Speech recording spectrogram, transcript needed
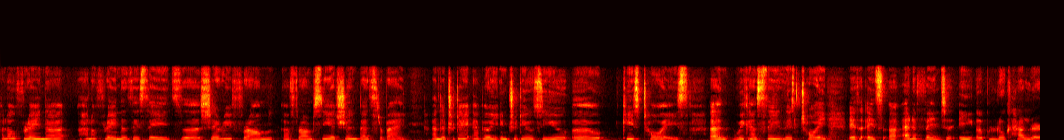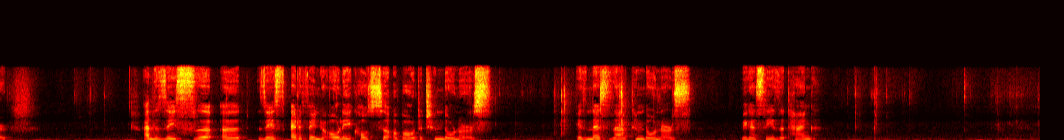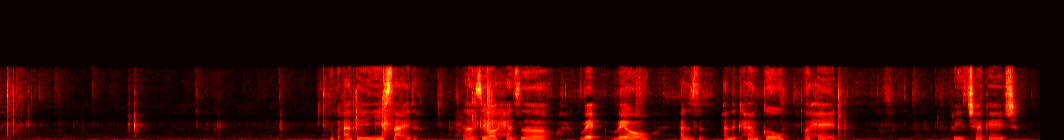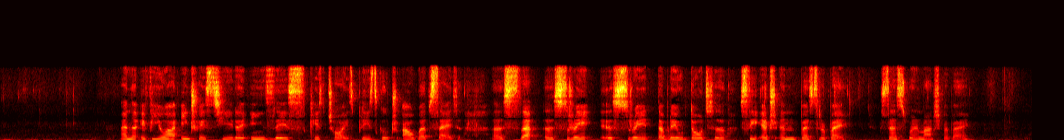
Hello friend, hello friend. This is uh, Sherry from uh, from CHN Best Buy, and today I will introduce you uh, kids toys. And we can see this toy. It is an elephant in a blue color. And this uh, this elephant only costs about ten dollars. It's less than ten dollars. We can see the tank Look at the inside. Uh, there has a wheel and, and can go ahead. Please check it. And if you are interested in this case choice, please go to our website uh, 3, uh, 3w.chnbestbuy. Thanks very much. Bye bye.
